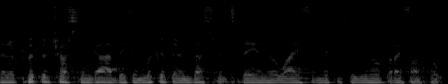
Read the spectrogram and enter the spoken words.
that have put their trust in God, they can look at their investment today in their life and they can say, you know what, but I found hope.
